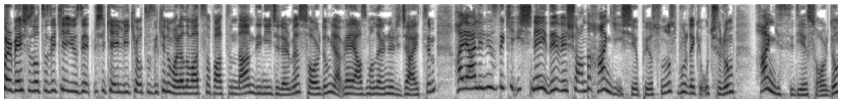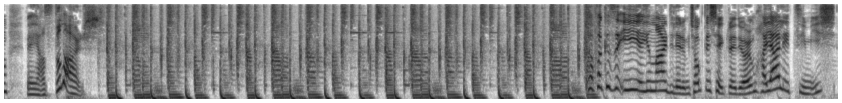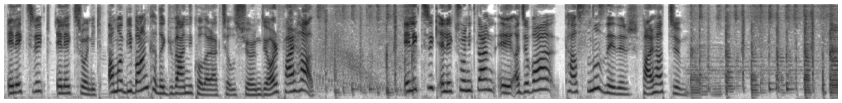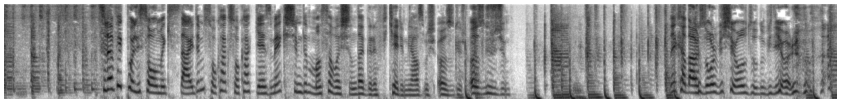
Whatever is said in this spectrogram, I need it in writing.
0532 172 52 32 numaralı WhatsApp hattından dinleyicilerime sordum ya ve yazmalarını rica ettim. Hayalinizdeki iş neydi ve şu anda hangi işi yapıyorsunuz? Buradaki uçurum hangisi diye sordum ve yazdılar. Kafa kızı iyi yayınlar dilerim. Çok teşekkür ediyorum. Hayal ettiğim iş elektrik, elektronik ama bir bankada güvenlik olarak çalışıyorum diyor Ferhat. Elektrik, elektronikten e, acaba kastınız nedir Ferhat'cığım? Trafik polisi olmak isterdim. Sokak sokak gezmek. Şimdi masa başında grafikerim yazmış Özgür. Özgürcüm. Ne kadar zor bir şey olduğunu biliyorum.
